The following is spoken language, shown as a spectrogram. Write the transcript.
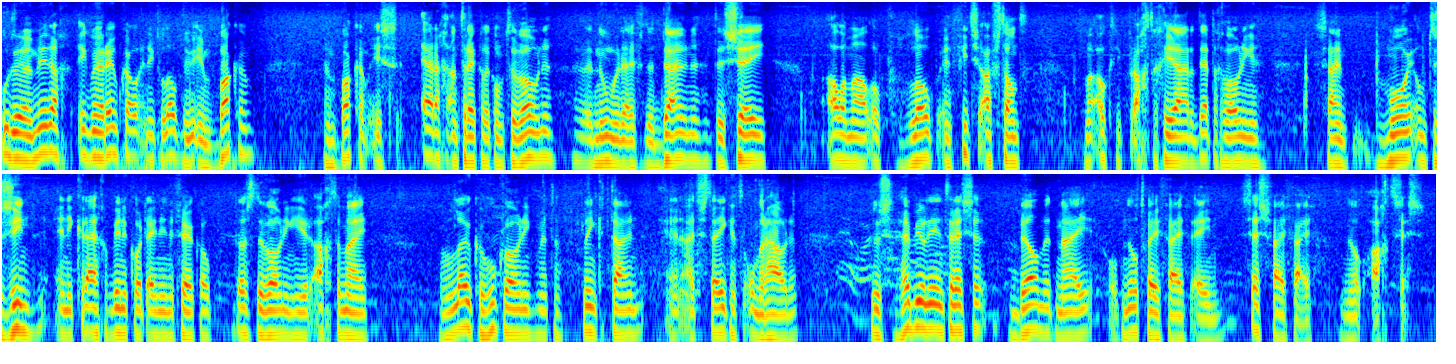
Goedemiddag, ik ben Remco en ik loop nu in Bakkum. En Bakkum is erg aantrekkelijk om te wonen. We noemen het even de duinen, de zee. Allemaal op loop- en fietsafstand. Maar ook die prachtige jaren 30 woningen zijn mooi om te zien. En ik krijg er binnenkort een in de verkoop. Dat is de woning hier achter mij. Een leuke hoekwoning met een flinke tuin en uitstekend onderhouden. Dus hebben jullie interesse, bel met mij op 0251 655 086.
